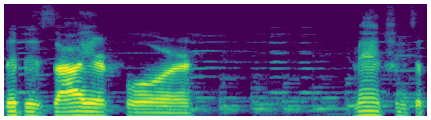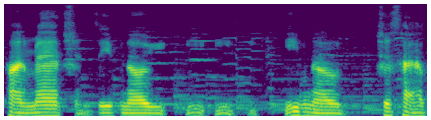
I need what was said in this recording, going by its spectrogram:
the desire for mansions upon mansions, even though you, even though just have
